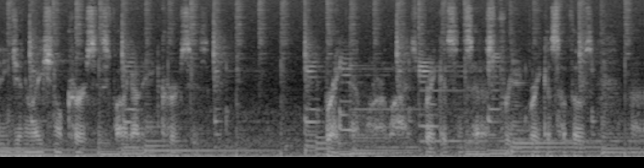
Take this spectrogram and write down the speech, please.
any generational curses, Father God, any curses. Break them on our lives. Break us and set us free. Break us of those. Uh,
